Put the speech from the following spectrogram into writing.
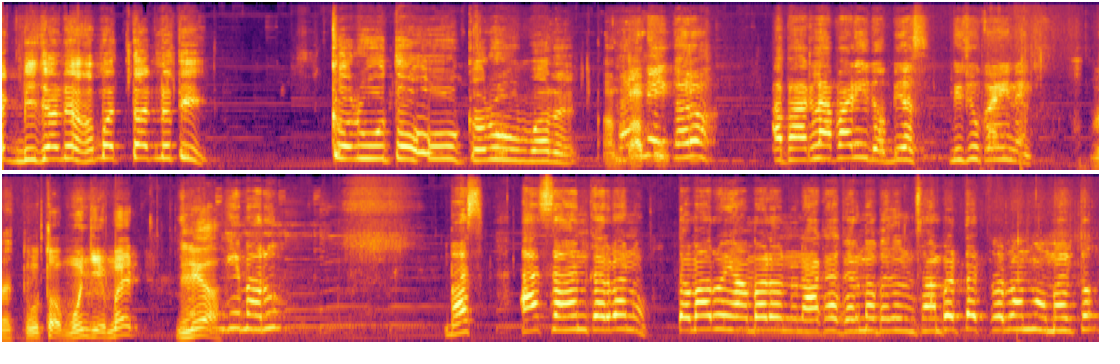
એકબીજાને સમજતા જ નથી. કરવું તો હું કરું મારે. કઈ નહીં કરો. આ ભાગલા પાડી દો બસ બીજું કઈ નહીં. હવે તું તો મૂંજી મર. લ્યો. ઊંઘી મારું. બસ આ સહન કરવાનું. તમારું સાંભળવાનું ને આખા ઘરમાં બધાનું સાંભળતા જ કરવાનું અમારે તો.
